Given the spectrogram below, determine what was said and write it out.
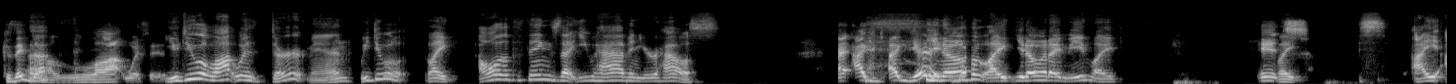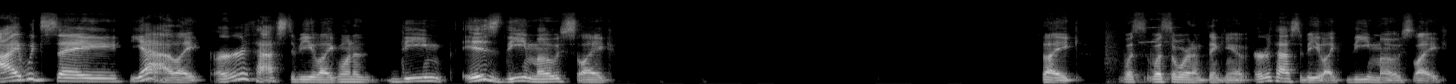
Because they've done Uh, a lot with it. You do a lot with dirt, man. We do like all of the things that you have in your house. I, I, I get it. you know, but like you know what I mean? Like it's like- I I would say yeah, like Earth has to be like one of the is the most like like what's what's the word I'm thinking of? Earth has to be like the most like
